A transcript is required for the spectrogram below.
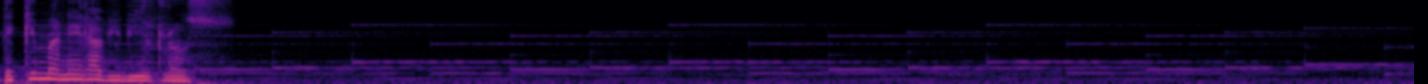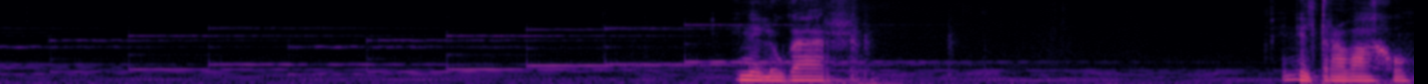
de qué manera vivirlos. En el hogar, en el trabajo,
